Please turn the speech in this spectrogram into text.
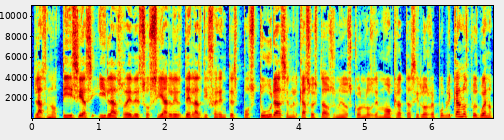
las noticias y las redes sociales de las diferentes posturas, en el caso de Estados Unidos con los demócratas y los republicanos, pues bueno,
